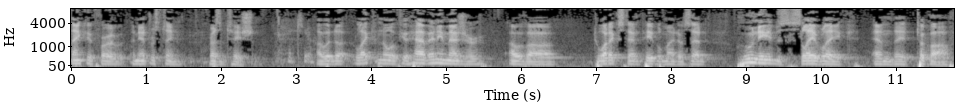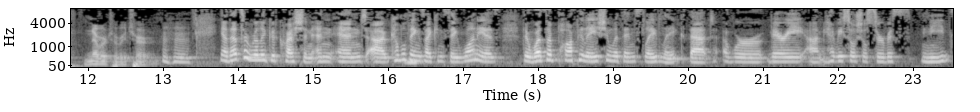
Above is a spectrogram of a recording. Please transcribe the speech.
Thank you for an interesting presentation. Thank you. I would uh, like to know if you have any measure of uh, to what extent people might have said, who needs Slave Lake and they took off, never to return. Yeah, that's a really good question. And, and uh, a couple things I can say. One is there was a population within Slave Lake that were very um, heavy social service needs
